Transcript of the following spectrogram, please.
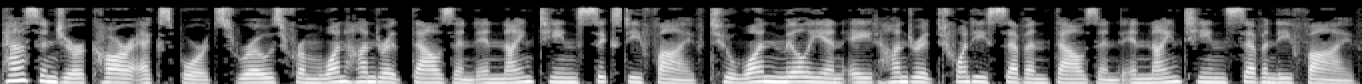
Passenger car exports rose from 100,000 in 1965 to 1,827,000 in 1975.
